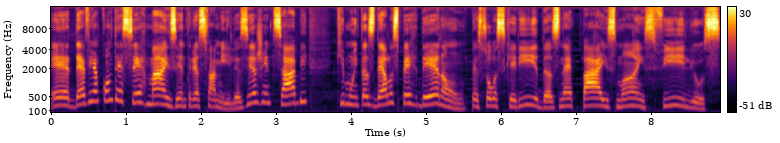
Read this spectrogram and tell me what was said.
é, devem acontecer mais entre as famílias. E a gente sabe que muitas delas perderam pessoas queridas, né, pais, mães, filhos.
